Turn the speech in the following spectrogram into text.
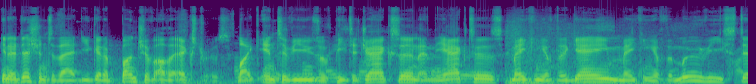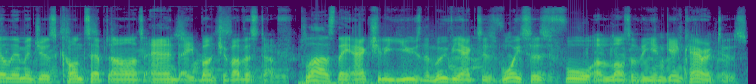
In addition to that, you get a bunch of other extras, like interviews with Peter Jackson and the actors, making of the game, making of the movie, still images, concept art, and a bunch of other stuff. Plus, they actually use the movie actors' voices for a lot of the in-game characters.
